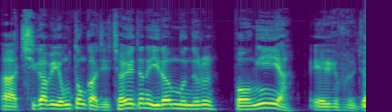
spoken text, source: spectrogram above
아, 지갑에 용돈까지. 저희들은 이런 분들을 봉이야. 예, 이렇게 부르죠.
